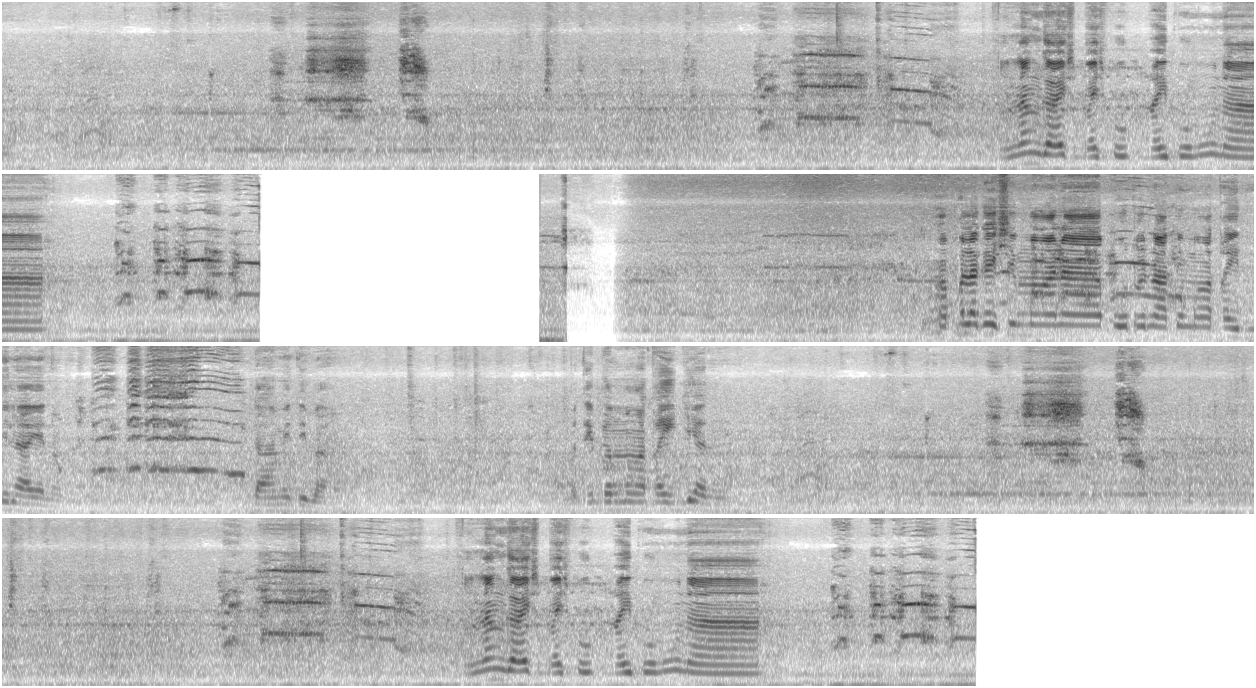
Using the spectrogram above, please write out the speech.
Yun lang guys, bye po, bye po muna. Nga pala guys, yung mga naputo natin mga tide nila, yan o. Dami, di ba? Pati ibang mga tide yan. Yun lang guys, bye po, bye po muna.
